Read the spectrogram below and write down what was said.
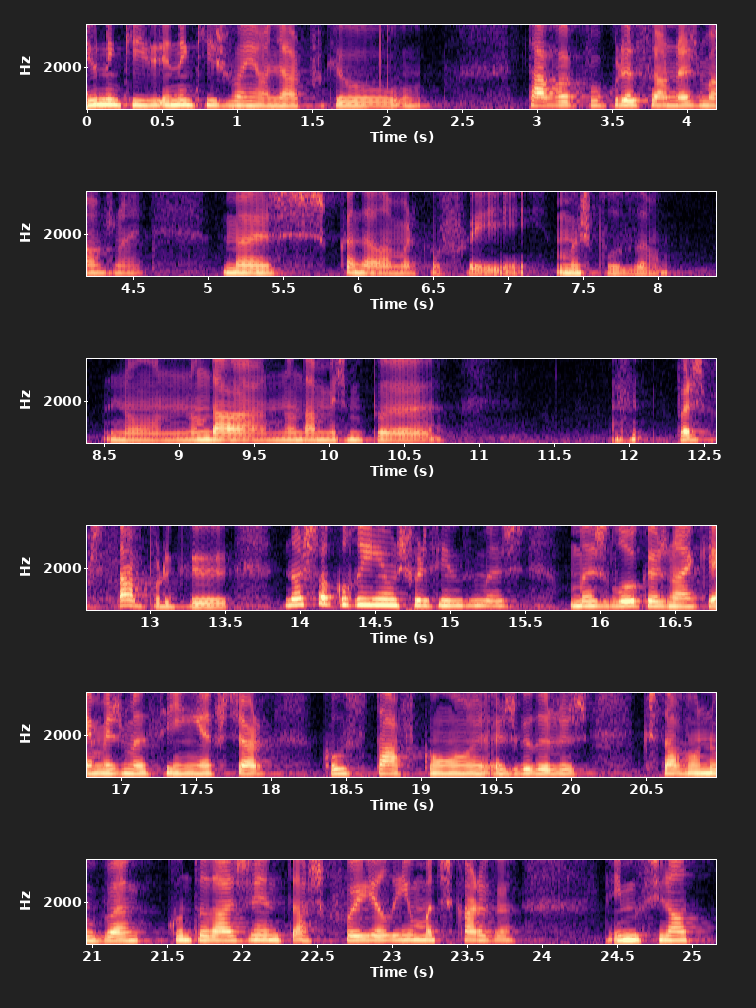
eu nem quis, eu nem quis bem olhar porque eu estava com o coração nas mãos, não é? Mas quando ela marcou foi uma explosão. Não, não, dá, não dá mesmo para para expressar, porque nós só corríamos, parecíamos umas, umas loucas, não é? Que é mesmo assim, a festejar com o staff, com as jogadoras que estavam no banco, com toda a gente. Acho que foi ali uma descarga emocional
